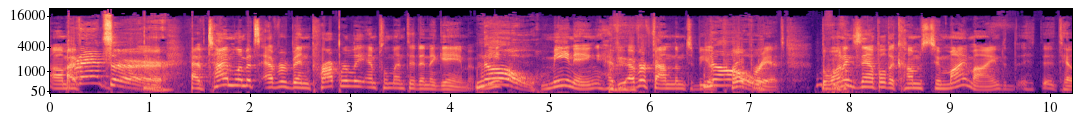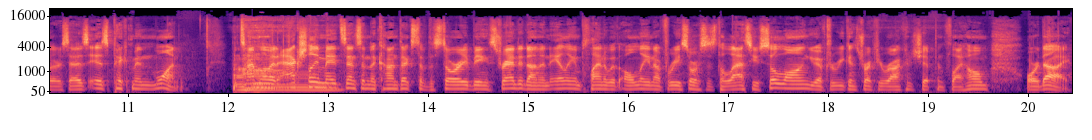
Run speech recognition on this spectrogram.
Um, have an answer. have time limits ever been properly implemented in a game? Me- No. meaning, have you ever found them to be No. appropriate? The one example that comes to my mind, Taylor says, is Pikmin 1. The time limit actually Oh. made sense in the context of the story. Being stranded on an alien planet with only enough resources to last you so long, you have to reconstruct your rocket ship and fly home or die.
